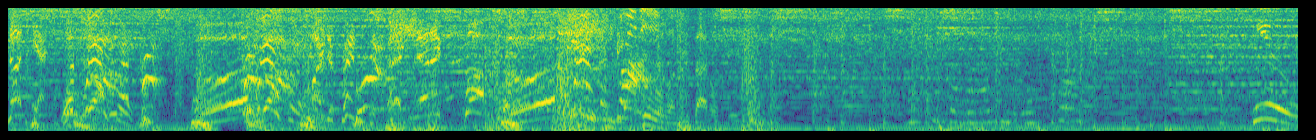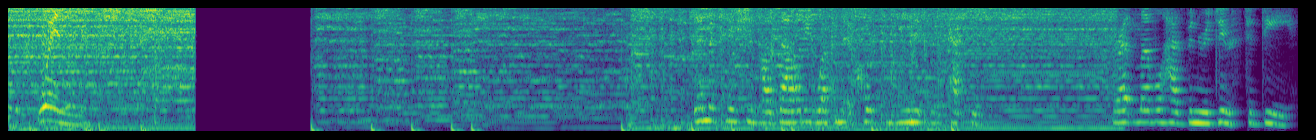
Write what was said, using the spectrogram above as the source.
Not yet! What's that? My defenses! Magnetic pop! Cool on the battlefield. Mew wins. Imitation causality weapon equipped unit detected. Threat level has been reduced to D.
